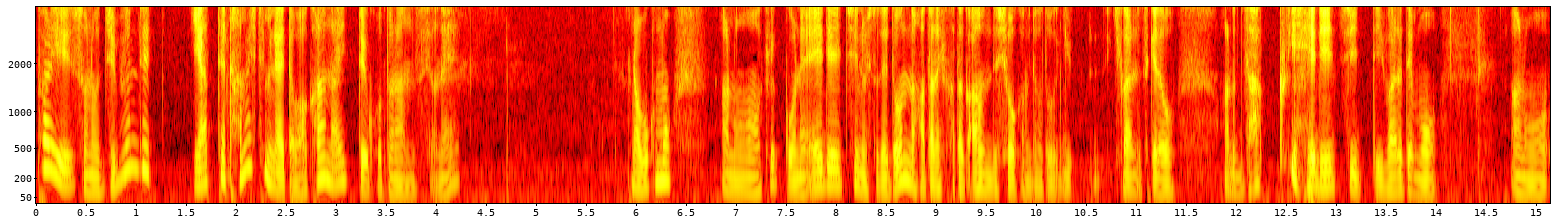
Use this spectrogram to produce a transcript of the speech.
ぱり、その自分でやって試してみないとわからないっていうことなんですよね。僕も、あの、結構ね、ADHD の人でどんな働き方が合うんでしょうかみたいなことを聞かれるんですけど、あの、ざっくり ADHD って言われても、あの、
